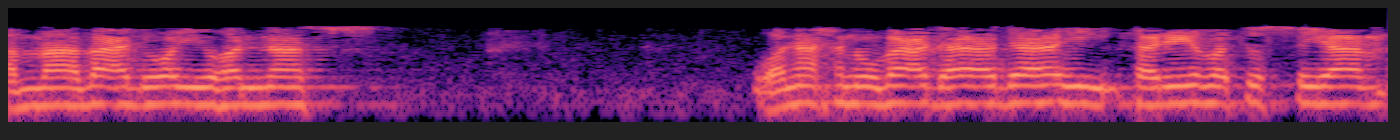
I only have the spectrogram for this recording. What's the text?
أما بعد أيها الناس ونحن بعد أداء فريضة الصيام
